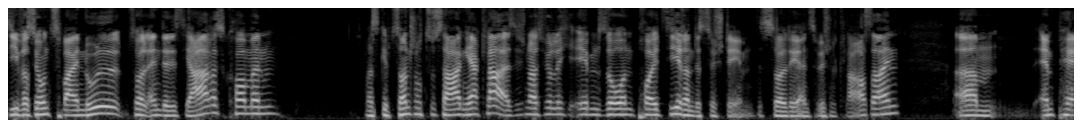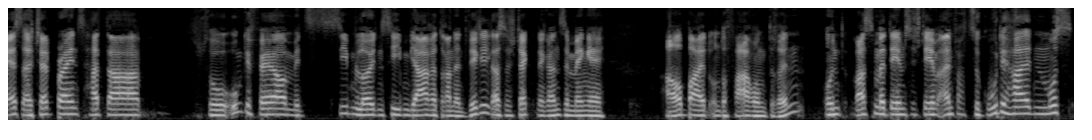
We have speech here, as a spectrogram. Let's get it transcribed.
die Version 2.0 soll Ende des Jahres kommen. Was gibt's sonst noch zu sagen? Ja klar, es ist natürlich eben so ein projizierendes System. Das sollte ja inzwischen klar sein. Ähm, MPS JetBrains hat da so ungefähr mit sieben Leuten sieben Jahre dran entwickelt. Also steckt eine ganze Menge Arbeit und Erfahrung drin. Und was man dem System einfach zugute halten muss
